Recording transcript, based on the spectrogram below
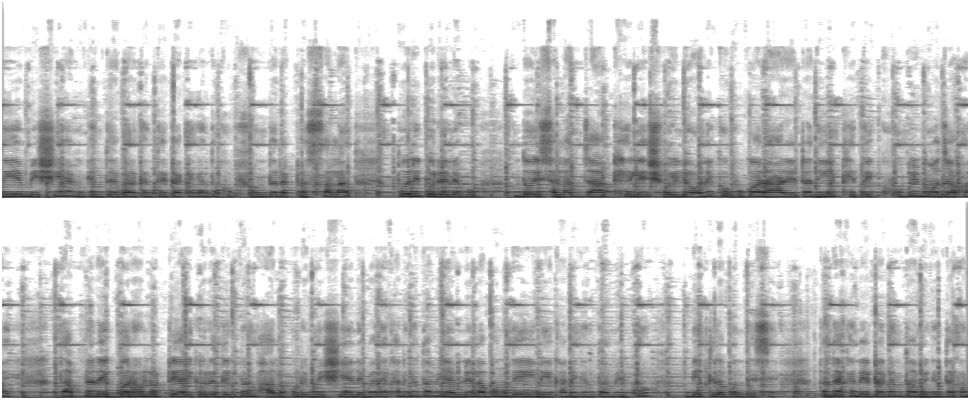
দিয়ে মিশিয়ে আমি কিন্তু এবার কিন্তু এটাকে কিন্তু খুব সুন্দর একটা সালাদ তৈরি করে নেব। দই সালাদ যা খেলে শরীরে অনেক উপকার, আর এটা দিয়ে খেতে খুবই মজা হয়। তা আপনারা একবার হলো ট্রাই করে দেখবেন, ভালো করে মিশিয়ে নেবেন। এখানে কিন্তু আমি এমনি লবণ দিইনি, এখানে কিন্তু আমি একটু বিট লবণ দিছি। তা দেখেন, এটা কিন্তু আমি কিন্তু এখন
